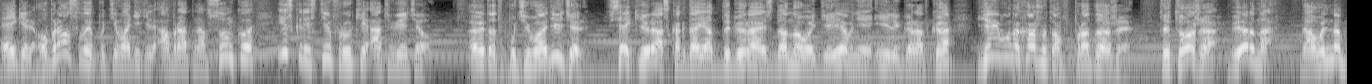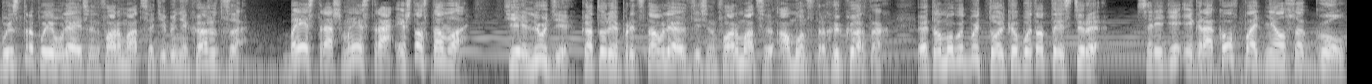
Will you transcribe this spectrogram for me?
Эгель убрал свой путеводитель обратно в сумку и, скрестив руки, ответил. Этот путеводитель, всякий раз, когда я добираюсь до новой деревни или городка, я его нахожу там в продаже. Ты тоже, верно? Довольно быстро появляется информация, тебе не кажется? Быстро, шмыстро, и что с того? Те люди, которые представляют здесь информацию о монстрах и картах, это могут быть только бета-тестеры. Среди игроков поднялся гул.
